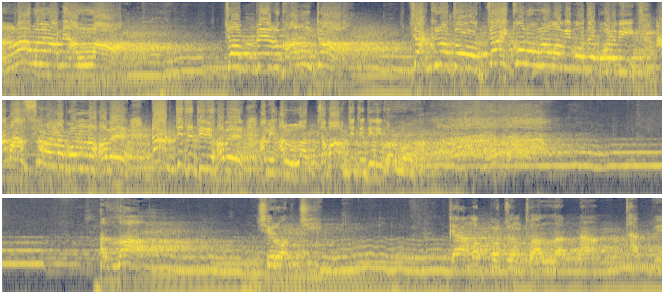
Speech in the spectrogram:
আল্লাহ বলেন, আমি আল্লাহ। চব্বিশ ঘণ্টা জাগ্রত যাই কোন ব্রহ্ম বিপদে পড়বি। আমার শরণাপন্ন হবে, ডাক দিতে দেরি হবে, আমি আল্লাহ জবাব দিতে দেরি করব না। আল্লাহ চিরঞ্জীব কেমন পর্যন্ত আল্লাহর নাম থাকবে।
